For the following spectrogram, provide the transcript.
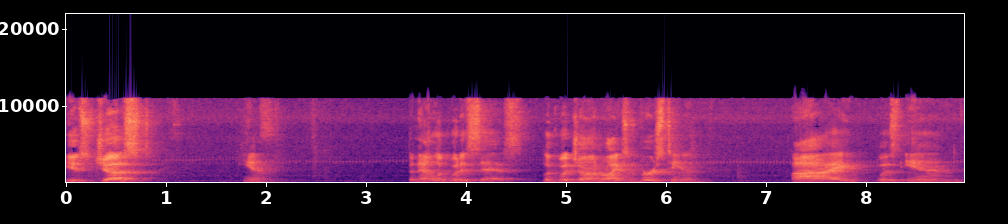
It's just him. But now look what it says. Look what John writes in verse 10. I was in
